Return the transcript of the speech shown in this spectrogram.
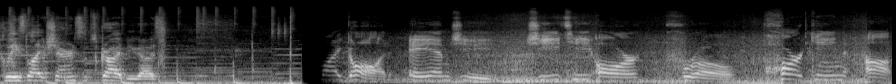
Please like, share, and subscribe, you guys. my god, AMG GTR Pro parking up.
